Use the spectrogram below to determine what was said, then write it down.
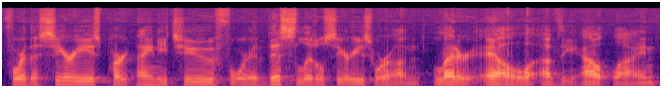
for the series, part 92. For this little series, we're on letter L of the outline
